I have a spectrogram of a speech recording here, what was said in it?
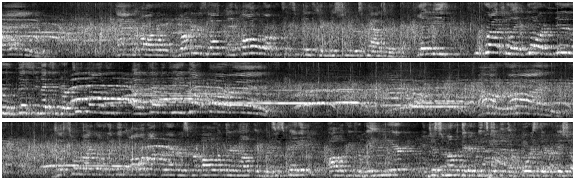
Ray. And our runners-up and all of our participants in this year's pageant. Ladies, all of you for being here. In just a moment, they're going to be taking, of course, their official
